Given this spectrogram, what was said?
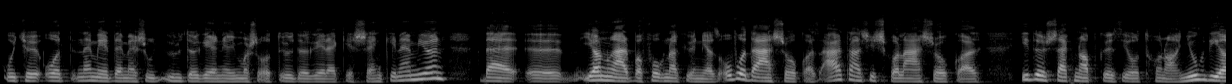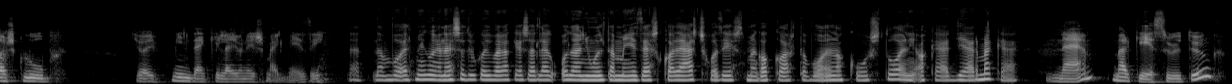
úgyhogy ott nem érdemes úgy üldögélni, hogy most ott üldögélek, és senki nem jön, de ö, januárban fognak jönni az óvodások, az általános iskolások, az idősek napközi otthon, a nyugdíjas klub, úgyhogy mindenki lejön és megnézi. De nem volt még olyan esetük, hogy valaki esetleg oda nyúlt a mézes kalácshoz, és meg akarta volna kóstolni, akár gyermekek? Nem, mert készültünk,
